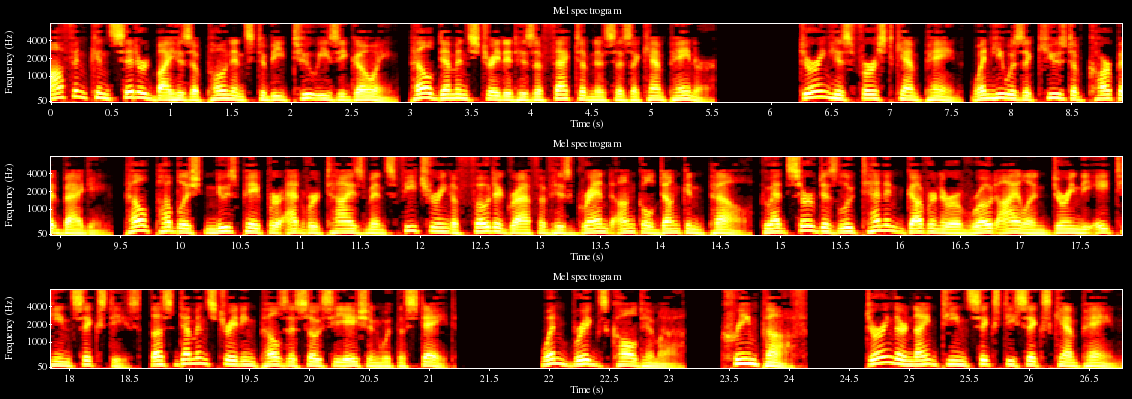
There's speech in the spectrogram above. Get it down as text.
Often considered by his opponents to be too easygoing, Pell demonstrated his effectiveness as a campaigner. During his first campaign, when he was accused of carpetbagging, Pell published newspaper advertisements featuring a photograph of his grand-uncle Duncan Pell, who had served as lieutenant governor of Rhode Island during the 1860s, thus demonstrating Pell's association with the state. When Briggs called him a cream puff, during their 1966 campaign,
